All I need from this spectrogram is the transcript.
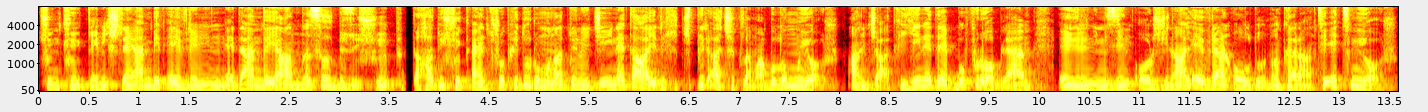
Çünkü genişleyen bir evrenin neden veya nasıl büzüşüp daha düşük entropi durumuna döneceğine dair hiçbir açıklama bulunmuyor. Ancak yine de bu problem evrenimizin orijinal evren olduğunu garanti etmiyor.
